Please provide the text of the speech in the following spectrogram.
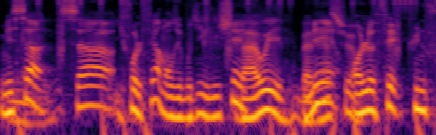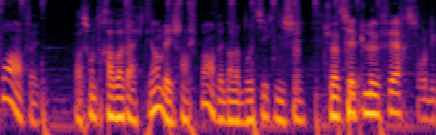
mais ça, ça, il faut le faire dans une boutique nichée. bah oui, bah mais bien sûr. on le fait qu'une fois en fait. Parce qu'on travaille à client, ben, il change pas en fait dans la boutique nichée. Tu vas peut-être le faire sur les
